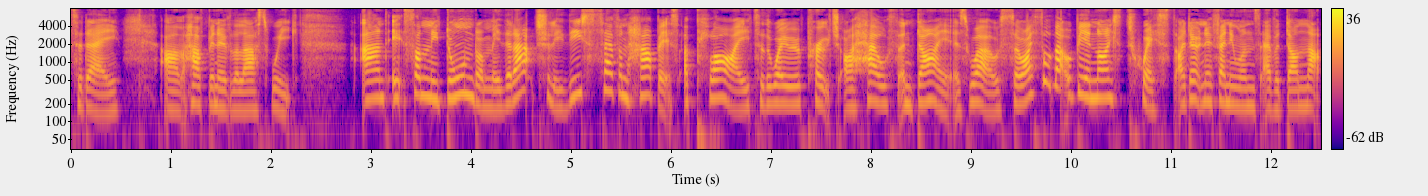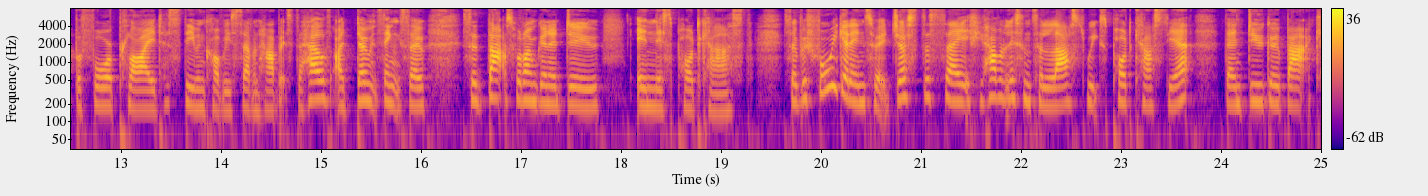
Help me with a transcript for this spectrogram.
today, um, have been over the last week. And it suddenly dawned on me that actually these seven habits apply to the way we approach our health and diet as well. So I thought that would be a nice twist. I don't know if anyone's ever done that before, applied Stephen Covey's seven habits to health. I don't think so. So that's what I'm going to do in this podcast. So before we get into it, just to say if you haven't listened to last week's podcast yet, then do go back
